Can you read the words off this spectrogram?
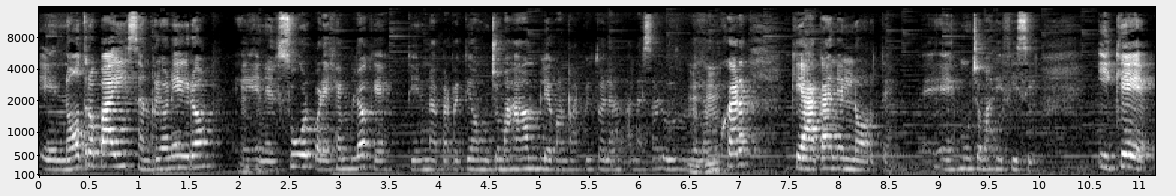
en otro país, en Río Negro, en el sur, por ejemplo, que tiene una perspectiva mucho más amplia con respecto a la, salud de la mujer, que acá en el norte. Eh, es mucho más difícil. Y que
